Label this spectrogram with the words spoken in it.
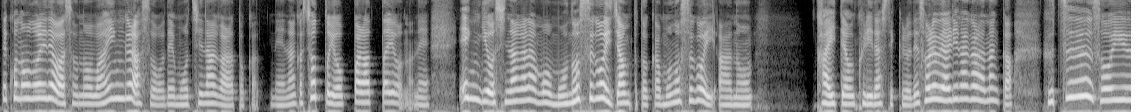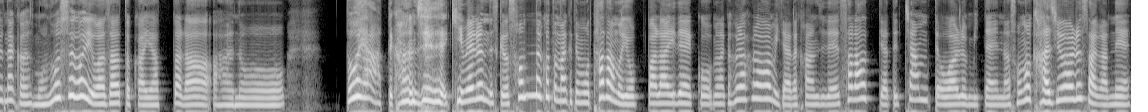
で、この踊りではそのワイングラスをね、持ちながらとかね、なんかちょっと酔っ払ったようなね、演技をしながらもものすごいジャンプとか、ものすごい、あの、回転を繰り出してくる。で、それをやりながらなんか、普通そういうなんかものすごい技とかやったら、あのーどうやって感じで決めるんですけど、そんなことなくてもただの酔っ払いで、こう、なんかフラフラみたいな感じで、さらってやって、ちゃんって終わるみたいな、そのカジュアルさがね、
